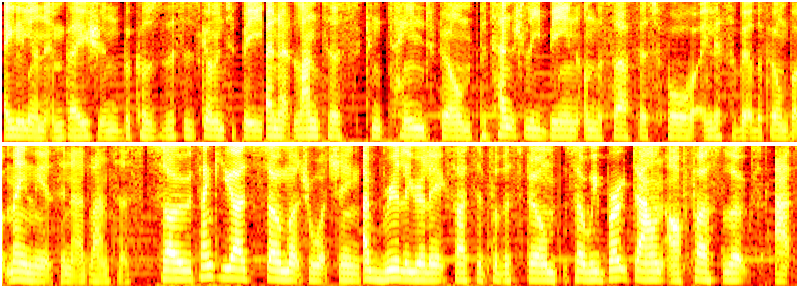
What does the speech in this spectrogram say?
alien invasion because this is going to be an Atlantis contained film potentially being on the surface for a little bit of the film but mainly it's in Atlantis. So thank you guys so much for watching. I'm really really excited for this film. So we broke down our first looks at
